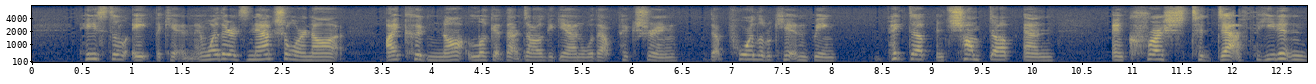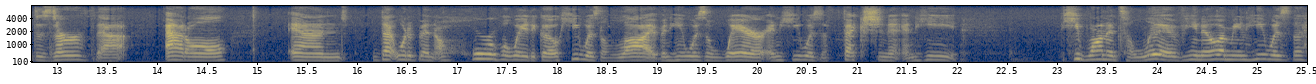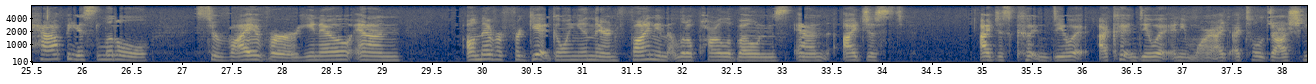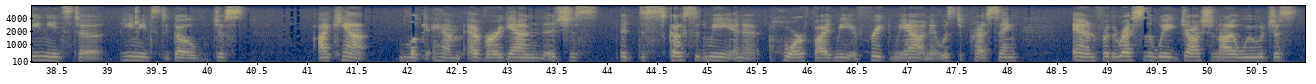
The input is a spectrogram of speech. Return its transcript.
he still ate the kitten. And whether it's natural or not, I could not look at that dog again without picturing that poor little kitten being picked up and chomped up and and crushed to death. He didn't deserve that at all. And that would have been a horrible way to go. He was alive and he was aware and he was affectionate and he he wanted to live, you know? I mean, he was the happiest little survivor, you know? And I'll never forget going in there and finding that little pile of bones and I just I just couldn't do it. I couldn't do it anymore. I, I told Josh he needs to he needs to go. Just I can't look at him ever again. It's just it disgusted me and it horrified me. It freaked me out and it was depressing. And for the rest of the week, Josh and I we would just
